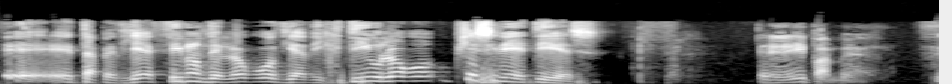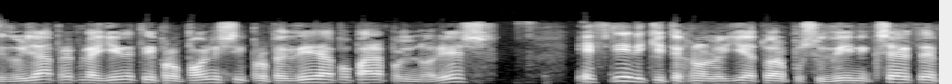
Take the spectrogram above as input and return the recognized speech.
Ε, τα παιδιά ευθύνονται λόγω διαδικτύου, λόγω. Ποιες είναι οι αιτίες; Ε, είπαμε. Τη δουλειά πρέπει να γίνεται η προπόνηση, η προπαιδεία από πάρα πολύ νωρίς Αυτή είναι και η τεχνολογία τώρα που σου δίνει. Ξέρετε,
